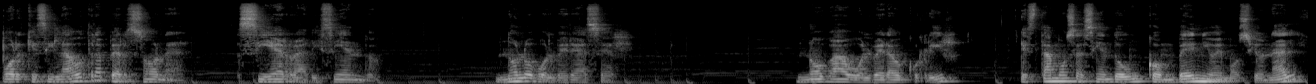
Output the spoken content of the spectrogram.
porque si la otra persona cierra diciendo, no lo volveré a hacer, no va a volver a ocurrir, estamos haciendo un convenio emocional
